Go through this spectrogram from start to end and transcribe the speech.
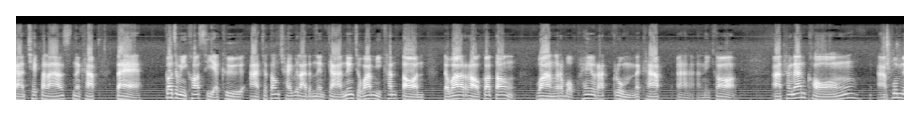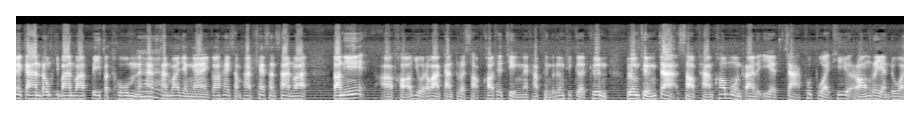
การ check balance นะครับแต่ก็จะมีข้อเสียคืออาจจะต้องใช้เวลาดำเนินการ เนื่องจากว่ามีขั้นตอน แต่ว่าเราก็ต้องวางระบบให้รัดกลุ่มนะครับอ่าอันนี้ก็อ่าทางด้านของอ่า ผู้อำนวยการโรงพยาบาลวาปีปทุมนะฮะอืมท่านว่ายังไงก็ให้สัมภาษณ์แค่สั้น ๆ ว่า ตอนนี้อาขออยู่ระหว่างการตรวจสอบข้อเท็จจริงนะครับ ถึงเรื่องที่เกิดขึ้น รวมถึงจะสอบถามข้อมูลรายละเอียดจากผู้ป่วยที่ร้องเรียนด้วย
